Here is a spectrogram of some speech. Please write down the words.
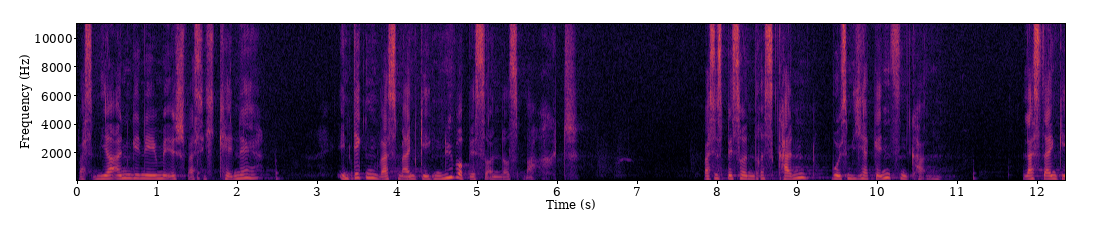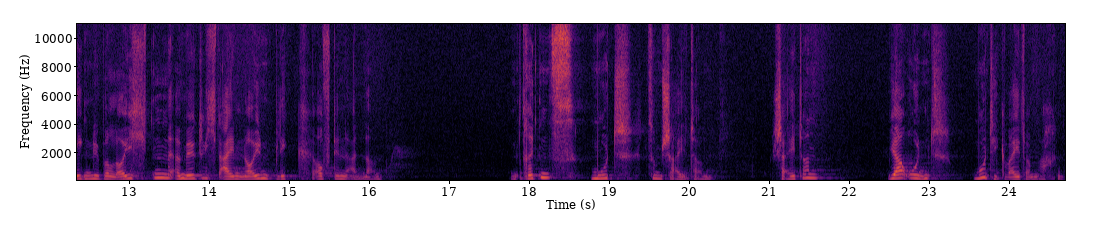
was mir angenehm ist, was ich kenne. Entdecken, was mein Gegenüber besonders macht, was es Besonderes kann, wo es mich ergänzen kann. Lass dein Gegenüber leuchten, ermöglicht einen neuen Blick auf den anderen. Und drittens, Mut zum Scheitern. Scheitern? Ja und mutig weitermachen.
